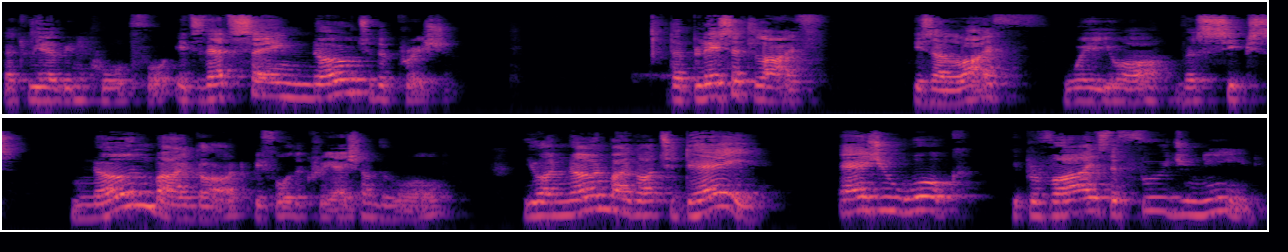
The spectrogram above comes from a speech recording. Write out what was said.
that we have been called for. It's that saying no to the pressure. The blessed life is a life where you are, verse 6, known by God before the creation of the world. You are known by God today as you walk. He provides the food you need.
